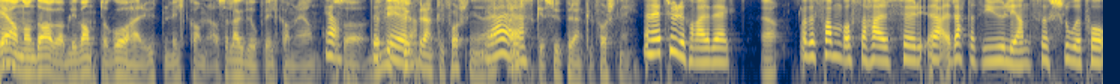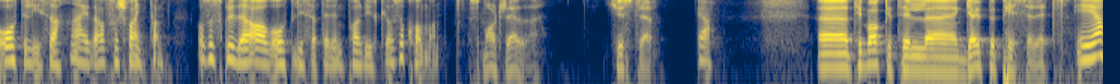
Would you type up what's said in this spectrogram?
Gi han noen dager og bli vant til å gå her uten viltkamera, og så legger du opp viltkamera igjen. Ja, så, det det, blir superenkel forskning. Jeg Ja, ja. elsker superenkel forskning. Men jeg tror det kan være deg. Ja. Og det samme også her før, rett etter jul igjen, så slo jeg på åtelysa. Nei, da forsvant han. Og så skrudde jeg av åtelyset etter et par uker, og så kom han. Smart rev, det der. Kystrev. Ja. Eh, tilbake til eh, gaupepisset ditt. Ja.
